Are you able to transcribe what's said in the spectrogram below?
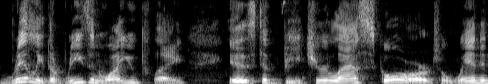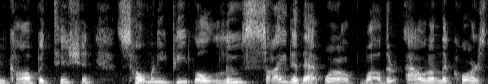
really the reason why you play is to beat your last score or to win in competition. So many people lose sight of that while, while they're out on the course.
